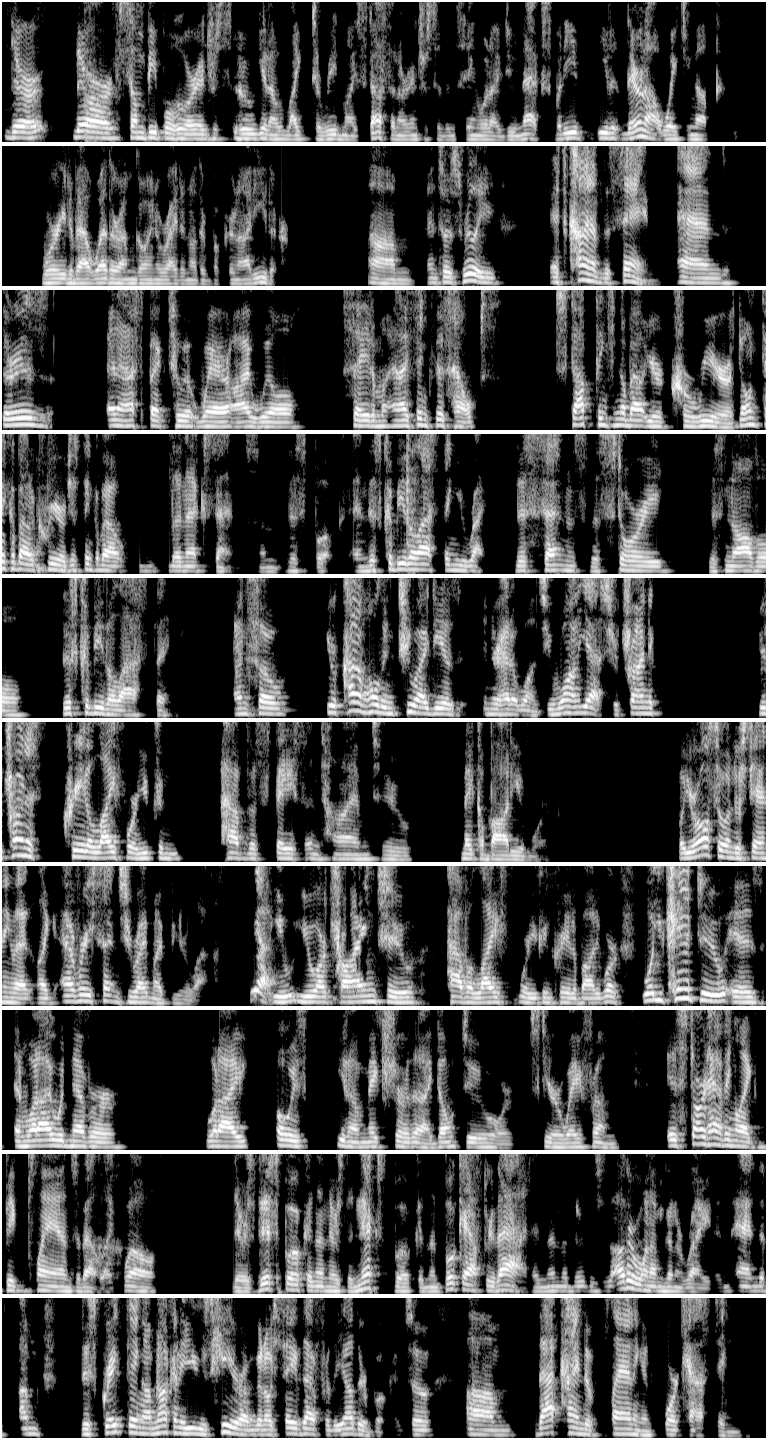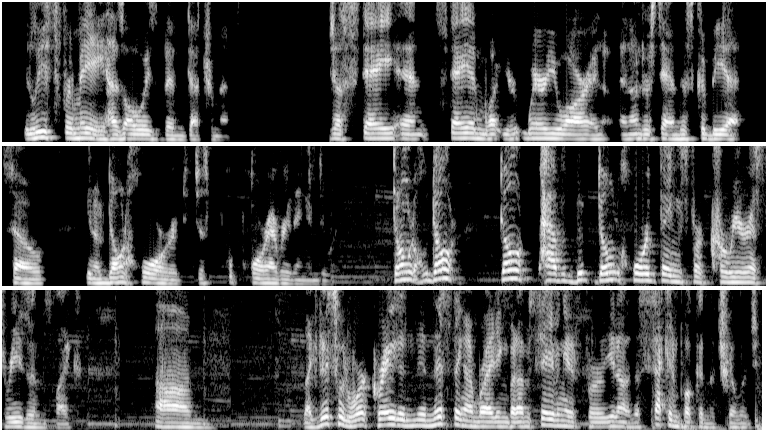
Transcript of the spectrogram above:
there there are some people who are interested who you know like to read my stuff and are interested in seeing what I do next. But even, even they're not waking up worried about whether I'm going to write another book or not either. Um, and so it's really it's kind of the same. And there is an aspect to it where I will say to my and I think this helps stop thinking about your career. Don't think about a career. Just think about the next sentence and this book. And this could be the last thing you write. This sentence, this story, this novel, this could be the last thing. And so you're kind of holding two ideas in your head at once. You want, yes, you're trying to, you're trying to create a life where you can have the space and time to make a body of work. But you're also understanding that like every sentence you write might be your last. Yeah, you you are trying to have a life where you can create a body of work. What you can't do is, and what I would never, what I always, you know, make sure that I don't do or steer away from is start having like big plans about like, well, there's this book and then there's the next book and the book after that. And then there's the other one I'm going to write. And, and I'm this great thing I'm not going to use here. I'm going to save that for the other book. And so, um, that kind of planning and forecasting, at least for me, has always been detrimental just stay and stay in what you're where you are and, and understand this could be it. So, you know, don't hoard, just pour everything into it. Don't don't don't have don't hoard things for careerist reasons like um like this would work great in, in this thing I'm writing, but I'm saving it for, you know, the second book in the trilogy.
